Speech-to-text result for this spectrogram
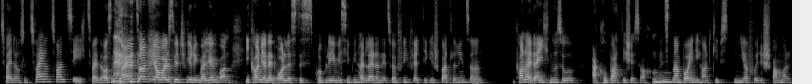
2022, 2023, aber es wird schwierig, weil irgendwann, ich kann ja nicht alles. Das Problem ist, ich bin halt leider nicht so eine vielfältige Sportlerin, sondern ich kann halt eigentlich nur so akrobatische Sachen. Mhm. Wenn du mir einen Ball in die Hand gibst, bin ich ja voll das Schwammerl.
